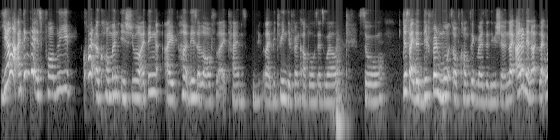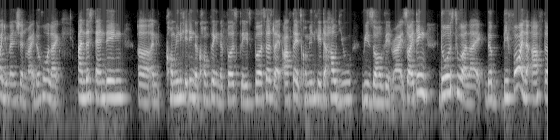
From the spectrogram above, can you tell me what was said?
yeah i think that is probably quite a common issue. I think i've heard this a lot of like times like between different couples as well. So just like the different modes of conflict resolution. Like other than like what you mentioned right? The whole like understanding uh, and communicating the conflict in the first place versus like after it's communicated how do you resolve it right? So i think those two are like the before and the after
